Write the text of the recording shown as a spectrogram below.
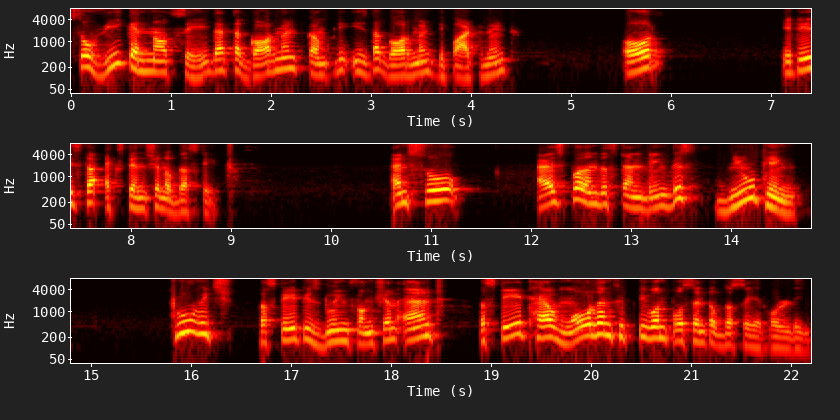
So we cannot say that the government company is the government department or it is the extension of the state. And so as per understanding this new thing through which the state is doing function and the state have more than 51% of the shareholding.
